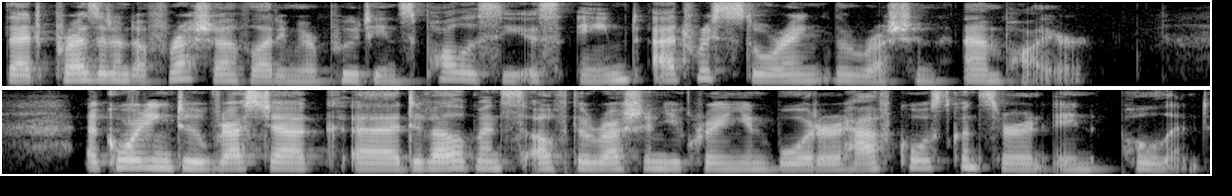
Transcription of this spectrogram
that President of Russia, Vladimir Putin's policy is aimed at restoring the Russian Empire. According to Błaszczak, uh, developments of the Russian Ukrainian border have caused concern in Poland.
